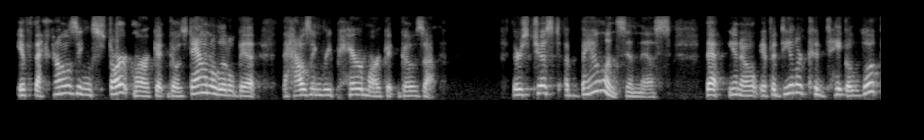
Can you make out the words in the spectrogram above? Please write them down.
if the housing start market goes down a little bit the housing repair market goes up there's just a balance in this that you know if a dealer could take a look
